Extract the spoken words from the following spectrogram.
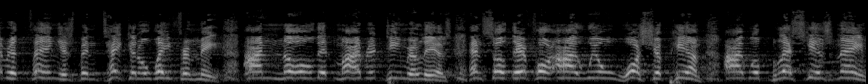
everything has been taken away from me, I know that my Redeemer lives. And so therefore I will worship him. I will bless his name.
